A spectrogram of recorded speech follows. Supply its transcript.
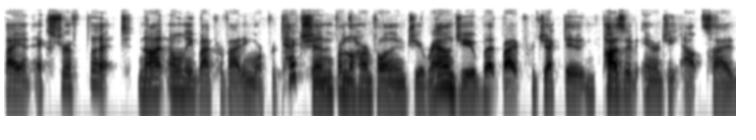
by an extra foot, not only by providing more protection from the harmful energy around you, but by projecting positive energy outside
